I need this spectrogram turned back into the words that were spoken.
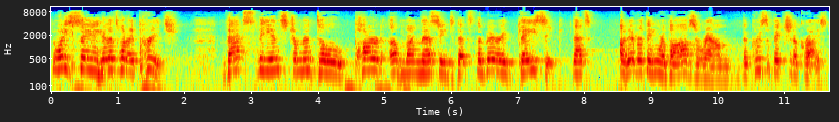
what he's saying here, that's what I preach. That's the instrumental part of my message. That's the very basic. That's what everything revolves around the crucifixion of Christ.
